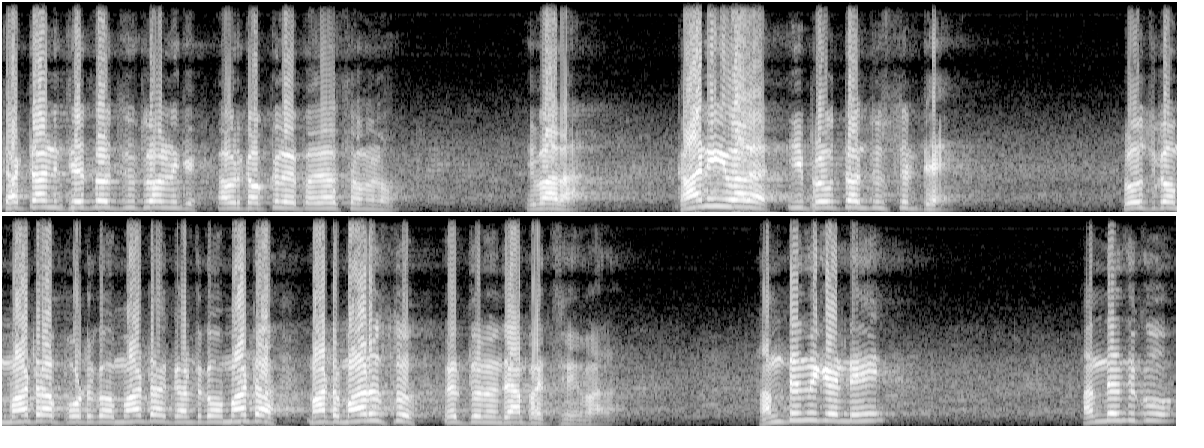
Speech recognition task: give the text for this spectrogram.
చట్టాన్ని చేతిలో తీసుకోవడానికి ఎవరికి హక్కు ప్రజాస్వామ్యంలో. ఇవాళ. కానీ ఇవాళ ఈ ప్రభుత్వం చూస్తుంటే రోజుకో మాట పూటకో మాట గంటకో మాట మాట మారుస్తూ వెళ్తున్న నేపథ్యం ఇవాళ. అంతెందుకండి? అంతెందుకు?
